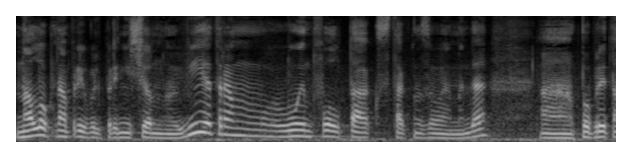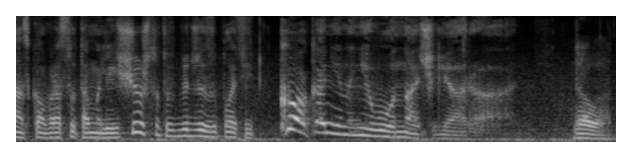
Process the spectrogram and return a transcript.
налог на прибыль, принесенную ветром, windfall tax, так называемый, да, э, по британскому образцу там или еще что-то в бюджет заплатить. Как они на него начали орать? Да ладно.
